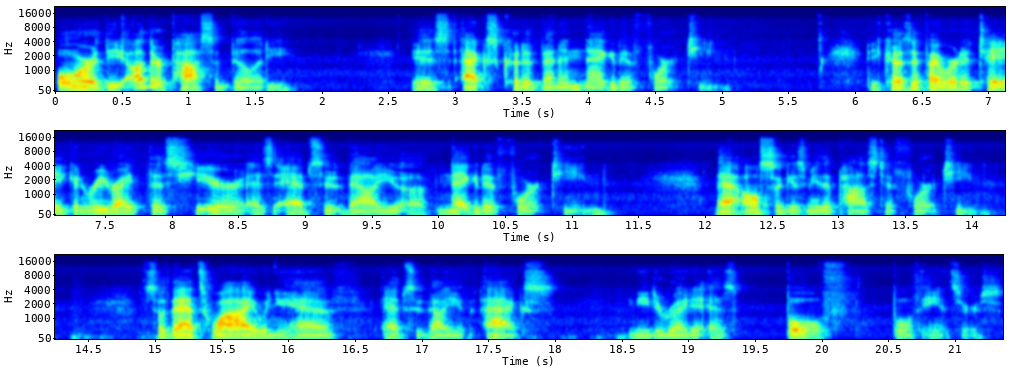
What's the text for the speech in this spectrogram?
Or the other possibility is x could have been a negative 14. Because if I were to take and rewrite this here as absolute value of negative 14, that also gives me the positive 14. So that's why when you have absolute value of x, you need to write it as both both answers.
